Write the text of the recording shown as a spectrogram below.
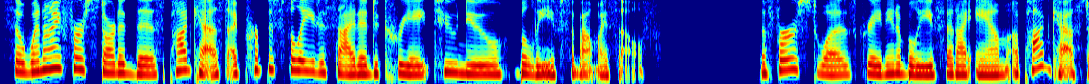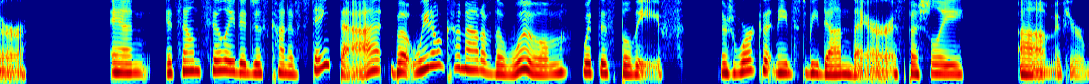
So, when I first started this podcast, I purposefully decided to create two new beliefs about myself. The first was creating a belief that I am a podcaster. And it sounds silly to just kind of state that, but we don't come out of the womb with this belief. There's work that needs to be done there, especially um, if you're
